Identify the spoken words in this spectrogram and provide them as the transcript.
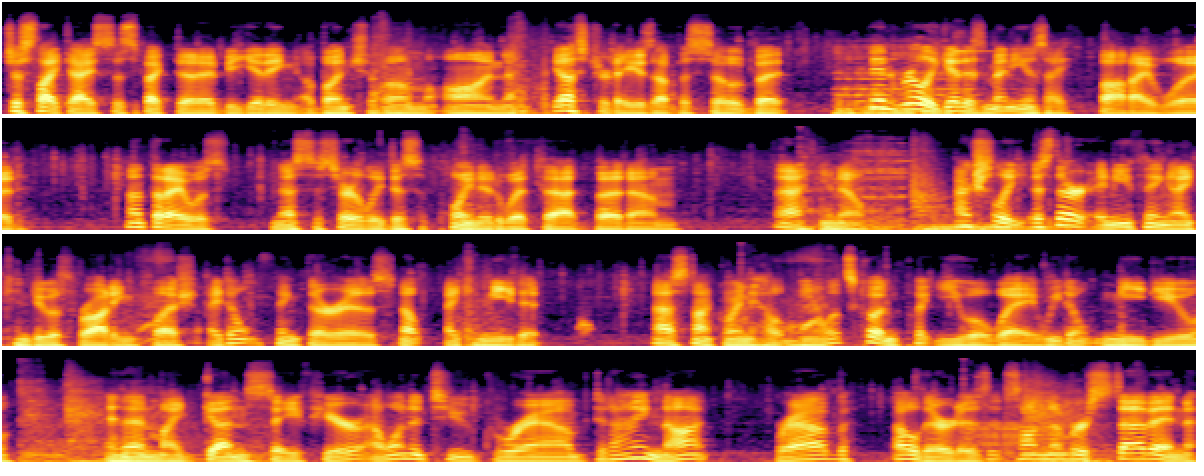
Just like I suspected I'd be getting a bunch of them on yesterday's episode, but didn't really get as many as I thought I would. Not that I was necessarily disappointed with that, but, um, ah, you know. Actually, is there anything I can do with rotting flesh? I don't think there is. Nope, I can eat it. That's not going to help me. Let's go ahead and put you away. We don't need you. And then my gun safe here. I wanted to grab... Did I not grab... Oh, there it is. It's on number seven.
